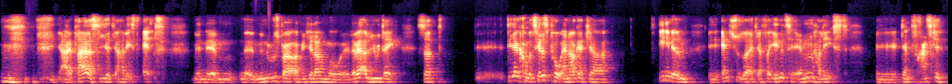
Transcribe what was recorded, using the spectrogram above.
jeg plejer at sige, at jeg har læst alt. Men, øhm, men nu du spørger, og vi hellere må øh, lade være at lyve i dag, så det, jeg kommer tættest på, er nok, at jeg indimellem øh, antyder, at jeg fra ende til anden har læst øh, den franske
